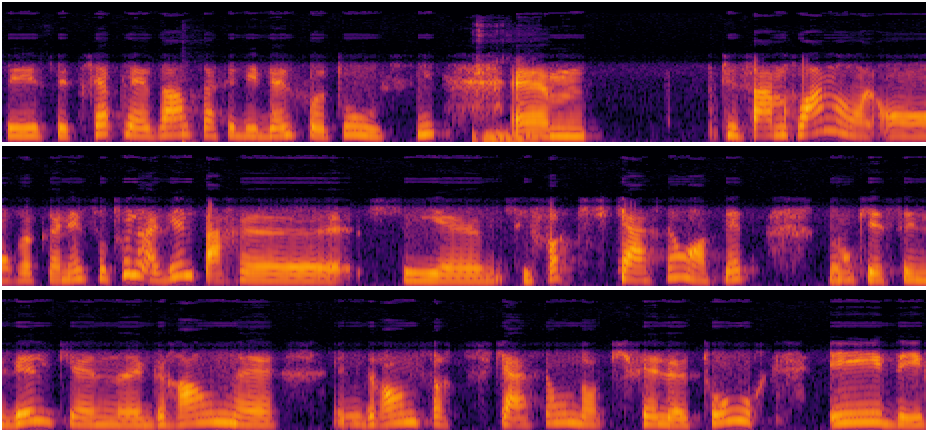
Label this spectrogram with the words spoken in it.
c'est très plaisant, ça fait des belles photos aussi. Euh, puis San Juan, on, reconnaît surtout la ville par euh, euh, ses, fortifications, en fait. Donc, c'est une ville qui a une grande, une grande fortification, donc qui fait le tour, et des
